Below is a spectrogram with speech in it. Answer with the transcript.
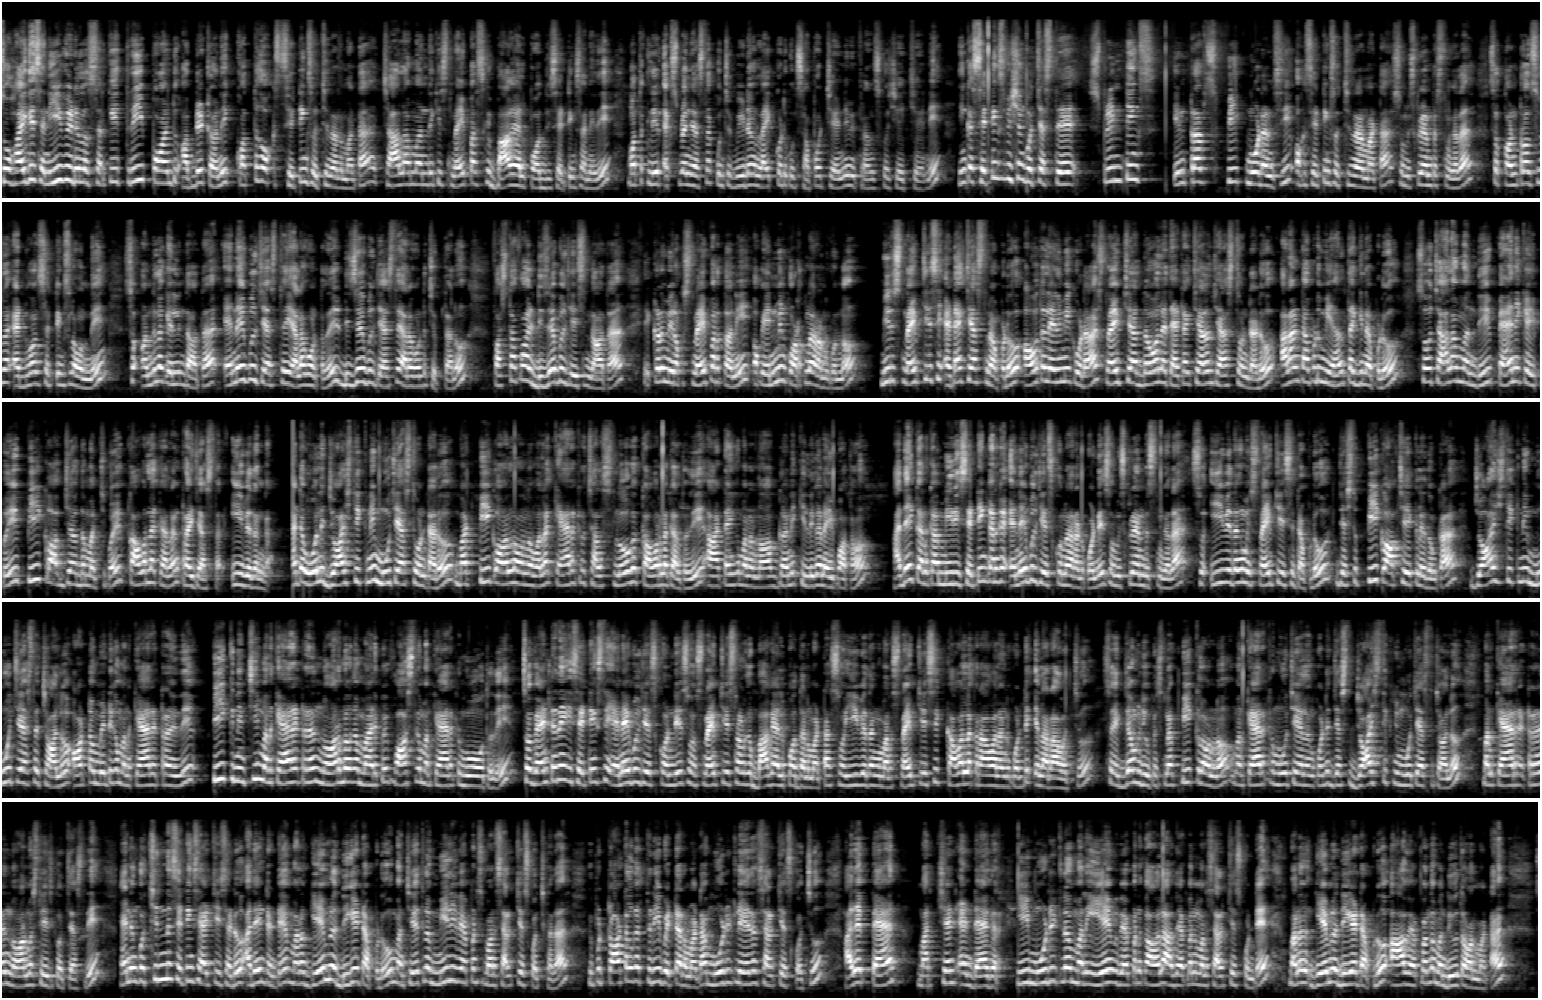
So high gas and ఈ వీడియోలో వచ్చేసరికి త్రీ పాయింట్ అప్డేట్లోని కొత్తగా ఒక సెట్టింగ్స్ వచ్చిందనమాట చాలా మందికి స్నైపర్స్కి బాగా హెల్ప్ అవుద్ది సెట్టింగ్స్ అనేది. మొత్తం క్లియర్ ఎక్స్ప్లెయిన్ చేస్తా. కొంచెం వీడియో లైక్ కొట్టి కొంచెం సపోర్ట్ చేయండి. మీ ఫ్రెండ్స్కి షేర్ చేయండి. ఇంకా సెట్టింగ్స్ విషయంకి వచ్చేస్తే స్ప్రింటింగ్స్ ఇంట్రప్స్ పీక్ మోడ్ అనేసి ఒక సెట్టింగ్స్ వచ్చిందనమాట. సో మీ స్క్రీన్ అనిపిస్తుంది కదా. సో కంట్రోల్స్లో అడ్వాన్స్ సెట్టింగ్స్లో ఉంది. సో అందులోకి వెళ్ళిన తర్వాత ఎనేబుల్ చేస్తే ఎలా ఉంటుంది డిజేబుల్ చేస్తే ఎలా చెప్తాను. ఫస్ట్ ఆఫ్ ఆల్ డిజేబుల్ చేసిన తర్వాత ఇక్కడ మీరు ఒక స్నైపర్తోని ఒక ఎనిమిని కొడుతున్నారు అనుకుందాం. మీరు స్నైప్ చేసి అటాక్ చేస్తున్నప్పుడు అవతల ఎనిమి కూడా స్నైప్ చేద్దామో లేదా అటాక్ చేద్దాం చేస్తుంటాడు. అలాంటప్పుడు మీ హెల్త్ తగ్గినప్పుడు సో చాలామంది ప్యానిక్ అయిపోయి పీక్ ఆఫ్ చేద్దాం మర్చిపోయి కవర్లోకి వెళ్ళాలని ట్రై చేస్తారు ఈ విధంగా. అంటే ఓన్లీ జాయ్ స్టిక్ని మూవ్ చేస్తూ ఉంటారు బట్ పీక్ ఆన్లో ఉన్న ఉండడం వల్ల క్యారెక్టర్ చాలా స్లోగా కవర్లోకి వెళ్తుంది. ఆ టైంకి మనం నాక్ కానీ కిల్ కానీ అయిపోతాం. అదే కనుక మీరు ఈ సెట్టింగ్ కనుక ఎనేబుల్ చేసుకున్నారనుకోండి సో మీ స్క్రీన్ అనిపిస్తుంది కదా సో ఈ విధంగా మీరు స్నైప్ చేసేటప్పుడు జస్ట్ పీక్ ఆఫ్ చేయట్లేదు ఇంకా. జాయ్ స్టిక్ని మూవ్ చేస్తే చాలు ఆటోమేటిక్గా మన క్యారెక్టర్ అనేది పీక్ నుంచి మన క్యారెక్టర్ అనేది నార్మల్గా మారిపోయి ఫాస్ట్గా మన క్యారెక్టర్ మూవ్ అవుతుంది. సో వెంటనే ఈ సెట్టింగ్స్ని ఎనేబుల్ చేసుకోండి. సో స్నైప్ చేసిన వాళ్ళకి బాగా వెళ్ళిపోద్ది అనమాట సో ఈ విధంగా మనం స్నైప్ చేసి కవర్లకు రావాలనుకుంటే ఇలా రావచ్చు. సో ఎగ్జాంపుల్ చూపిస్తున్నా పీక్లో ఉన్నాం మన క్యారెక్టర్ మూవ్ చేయాలనుకుంటే జస్ట్ జాయ్ స్టిక్ని మూవ్ చేస్తే చాలు మన క్యారెక్టర్ అనేది నార్మల్ స్టేజ్కి వచ్చేస్తుంది. అండ్ ఇంకో చిన్న సెట్టింగ్స్ యాడ్ చేశాడు. అదేంటంటే మనం గేమ్లో దిగేటప్పుడు మన చేతిలో మీలీ వెపన్స్ మనం సెలెక్ట్ చేసుకోవచ్చు కదా. ఇప్పుడు టోటల్గా త్రీ పెట్టారనమాట మూడిట్లో ఏదైనా సెలెక్ట్ చేసుకోవచ్చు. అదే ప్యాన్ మర్చెంట్ అండ్ డ్యాగర్ ఈ మూడిట్లో మనకి ఏ వెపన్ కావాలో ఆ వెపన్ మనం సెలెక్ట్ చేసుకుంటే మనం గేమ్లో దిగేటప్పుడు ఆ వెపన్తో మనం దిగుతాం అనమాట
